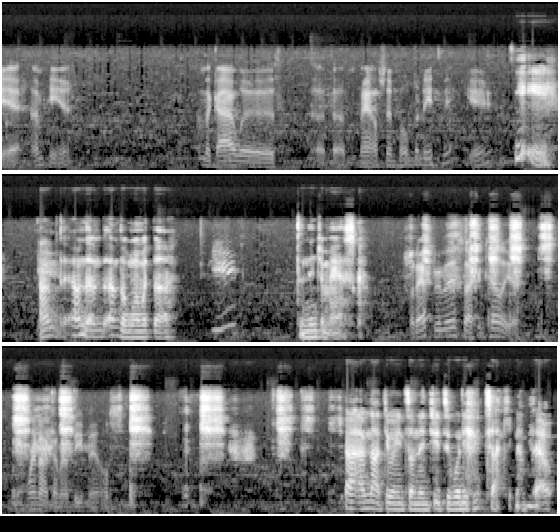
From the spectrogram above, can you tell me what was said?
Yeah, I'm here. I'm the guy with the, the mouse symbol beneath me. Yeah. Yeah. I'm the, I'm the I'm the one with the Yeah. the ninja mask. But after this, I can tell you, we're not gonna be males. I'm not doing some ninjutsu. What are you talking about?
